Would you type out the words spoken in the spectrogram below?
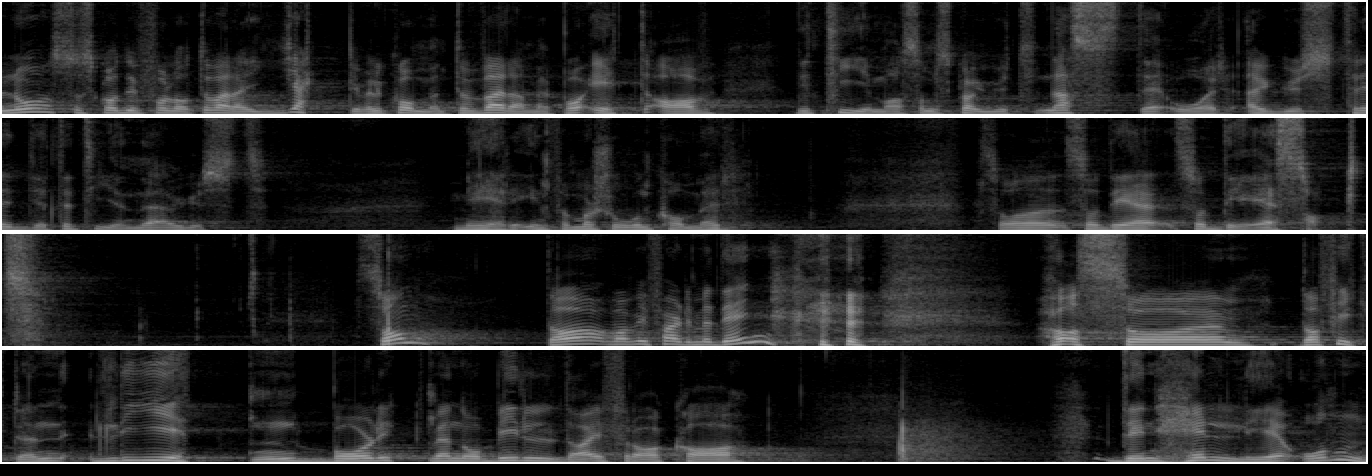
nå, så skal du få lov til å være hjertelig velkommen til å være med på et av de timer som skal ut neste år, august, 3.-10. august. Mer informasjon kommer. Så, så, det, så, det, er sagt. Sånn. Da var vi ferdig med den. Og så, Da fikk du en liten bolk med noen bilder fra hva Den hellige ånd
